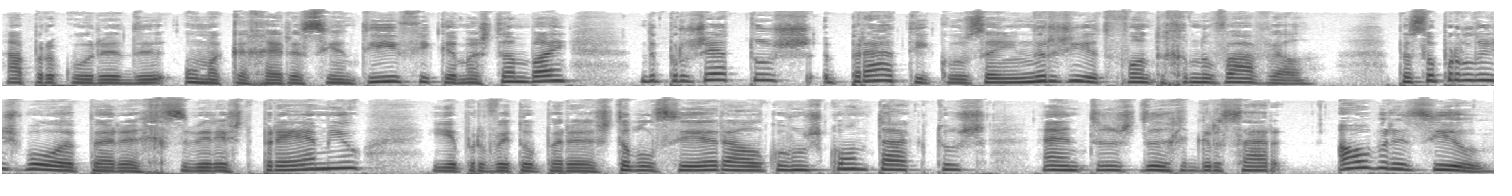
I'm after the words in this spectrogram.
à procura de uma carreira científica, mas também de projetos práticos em energia de fonte renovável. Passou por Lisboa para receber este prémio e aproveitou para estabelecer alguns contactos antes de regressar ao Brasil,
